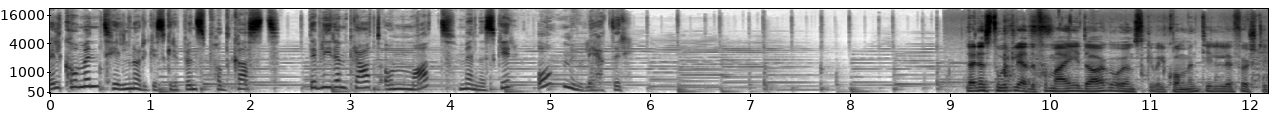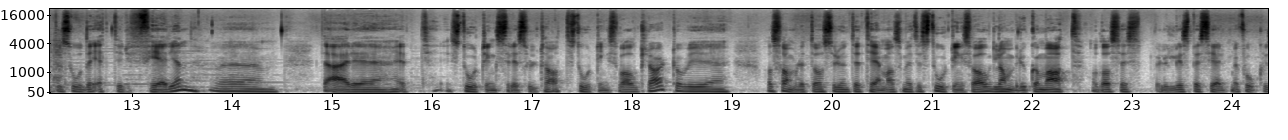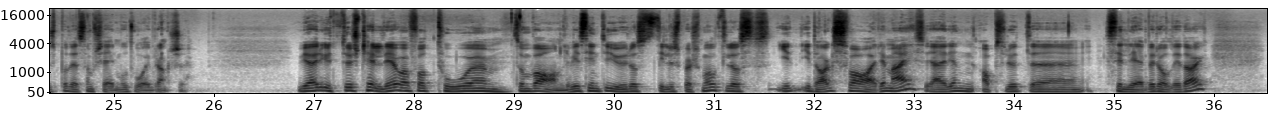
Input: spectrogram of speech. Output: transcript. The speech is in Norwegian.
Velkommen til Norgesgruppens podkast. Det blir en prat om mat, mennesker og muligheter. Det er en stor glede for meg i dag å ønske velkommen til første episode etter ferien. Eh, Det er eh, et stortingsresultat, stortingsvalg, klart. Og vi har samlet oss rundt et tema som heter stortingsvalg, landbruk og mat. Og da selvfølgelig spesielt med fokus på det som skjer mot vår bransje. Vi er ytterst heldige og har fått to eh, som vanligvis intervjuer og stiller spørsmål, til å i, i dag svare meg. Så jeg er i en absolutt eh, celeber rolle i dag.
